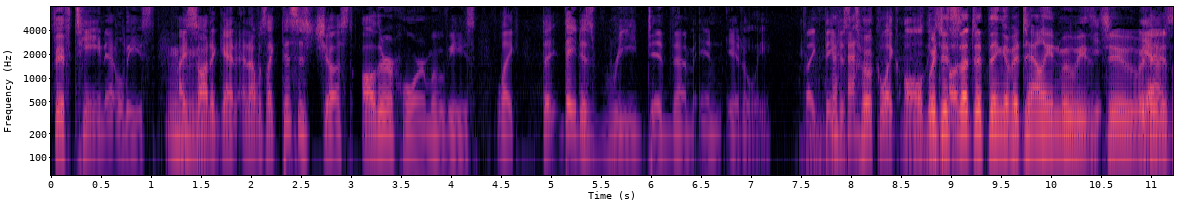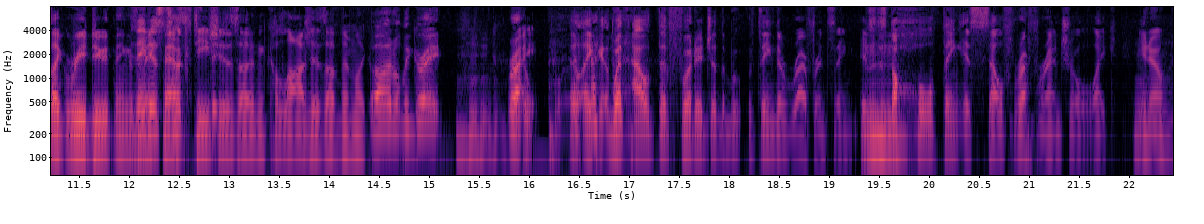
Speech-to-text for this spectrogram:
15 at least. I Mhm. saw it again and I was like, this is just other horror movies. Like, they, they just redid them in Italy. Like, they just took, like, all these. Which is oth- such a thing of Italian movies too, where yeah. they just like redo things They and make just took- pastiches and collages of them. Like, oh, it'll be great. Right. like, without the footage of the mo- thing they're referencing. It's just the Mhm. whole thing is self referential. Like, you know.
